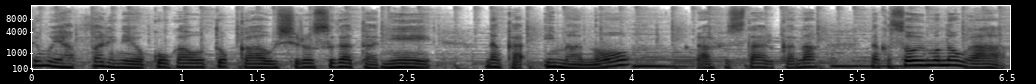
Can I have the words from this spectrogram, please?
でもやっぱりね横顔とか後ろ姿になんか今のライフスタイルかな、うん、なんかそういうものが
